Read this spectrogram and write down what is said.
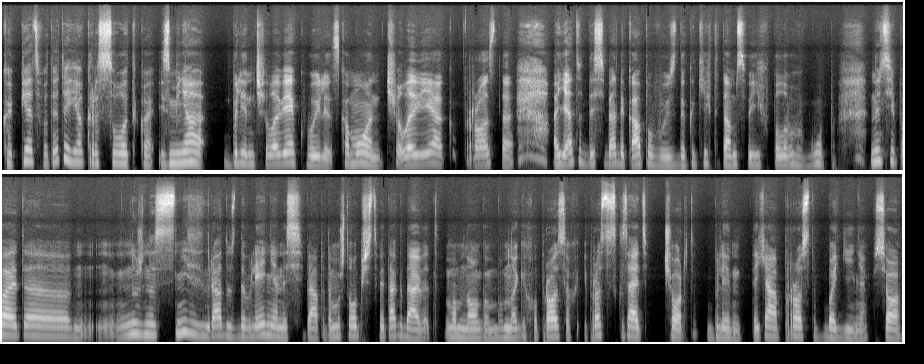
капец, вот это я красотка. Из меня блин, человек вылез, come on, человек просто. А я тут до себя докапываюсь, до каких-то там своих половых губ. Ну, типа, это нужно снизить градус давления на себя, потому что общество и так давит во многом, во многих вопросах. И просто сказать, черт, блин, да я просто богиня. Все,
